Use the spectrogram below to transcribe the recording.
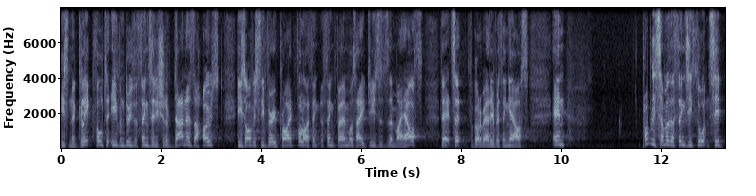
He's neglectful to even do the things that he should have done as a host. He's obviously very prideful. I think the thing for him was, hey, Jesus is in my house. That's it. Forgot about everything else. And probably some of the things he thought and said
